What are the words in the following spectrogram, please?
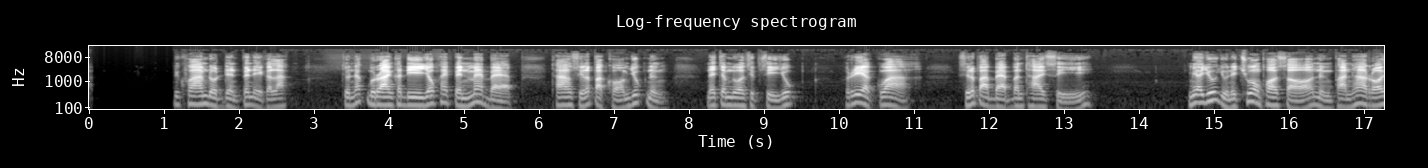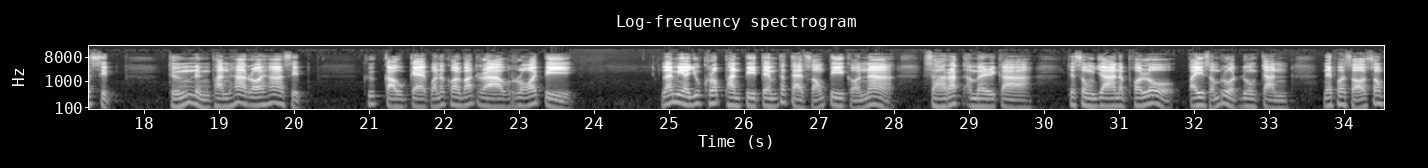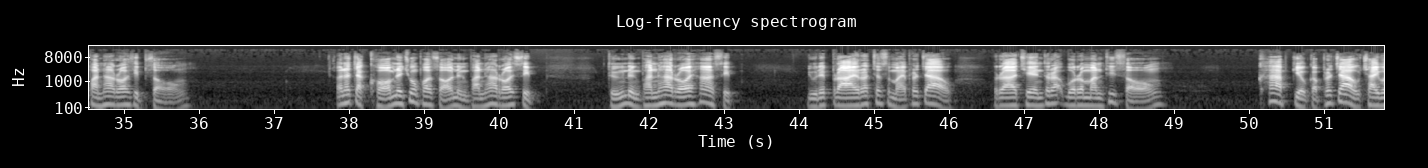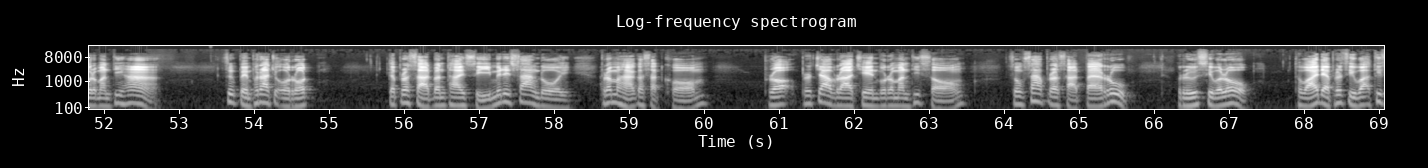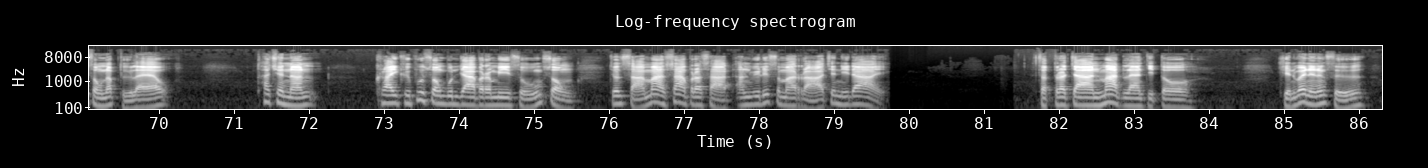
มีความโดดเด่นเป็นเอกลักษณ์ จนนักโบราณคดียกให้เป็นแม่แบบทางศิลปะขอมยุคหนึ่ง ในจำนวน 14 ยุค เรียกว่า ศิลปะแบบบรรทายสี มีอายุอยู่ในช่วงพศ 1510 ถึง 1550 คือเก่าแก่กว่านครวัดราวร้อยปี และมีอายุครบพันปีเต็มตั้งแต่สองปีก่อนหน้า สหรัฐอเมริกา จะส่งยานอพอลโลไปสำรวจดวงจันทร์ในพศ 2512 อาณาจักรขอมในช่วงพศ 1510 ถึง 1550 อยู่ในปลายรัชสมัยพระเจ้า ราเชนทรบรมันที่สองคาบเกี่ยวกับพระเจ้าชัยวรมันที่ห้าซึ่งเป็นพระราชโอรส แต่ปราสาทบรรทายสีไม่ได้สร้างโดย พระมหากษัตริย์ขอม เพราะพระเจ้าราเชนบรมันที่สองทรงสร้างปราสาทแปรรูป หรือศิวโลก ถวายแด่พระศิวะที่ทรงนับถือแล้ว ถ้าเช่นนั้น ใครคือผู้ทรงบุญญาบารมีสูงส่ง นสามารถสร้างปราสาทอันวิริสมาราเช่นนี้ได้ศาสตราจารย์มาดแลนจิโต เขียนไว้ในหนังสือ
